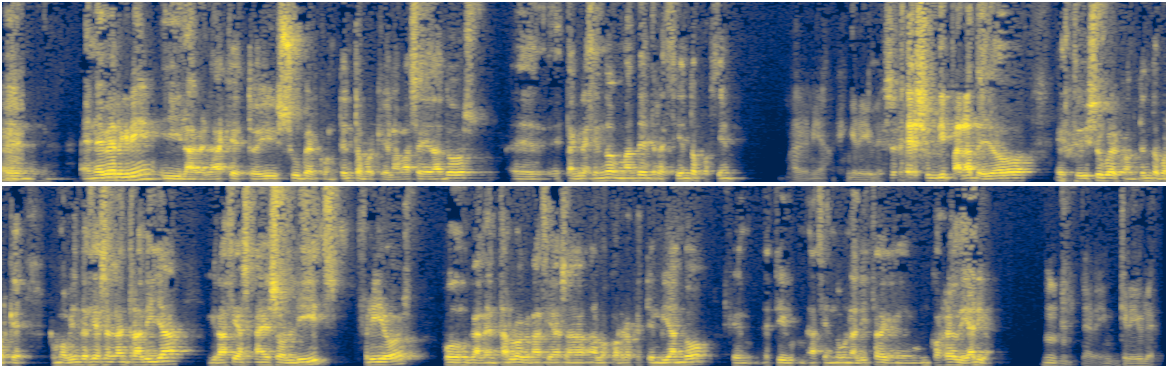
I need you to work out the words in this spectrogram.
en, Evergreen y la verdad es que estoy súper contento porque la base de datos eh, está creciendo más de 300%. Madre mía, increíble. Es, un disparate. Yo estoy súper contento porque, como bien decías en la entradilla, gracias a esos leads fríos, puedo calentarlos gracias a, los correos que estoy enviando, que estoy haciendo una lista de un correo diario. Increíble.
